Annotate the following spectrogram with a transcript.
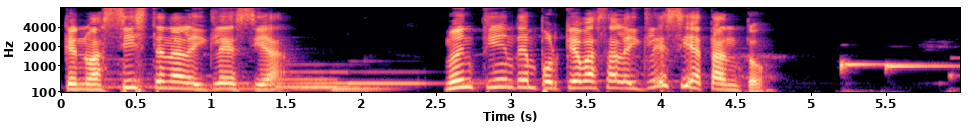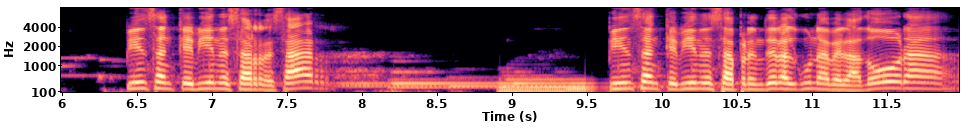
que no asisten a la iglesia, no entienden por qué vas a la iglesia tanto. Piensan que vienes a rezar, piensan que vienes a aprender alguna veladora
